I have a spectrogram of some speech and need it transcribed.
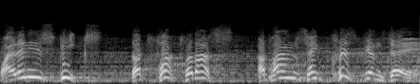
while any speaks that fought with us upon St. Crispian's Day.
